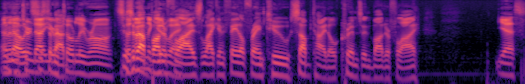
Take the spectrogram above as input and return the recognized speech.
And then no, it turned out you were totally wrong. It's just about in a good way. butterflies, like in Fatal Frame 2, subtitle Crimson Butterfly. Yes.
